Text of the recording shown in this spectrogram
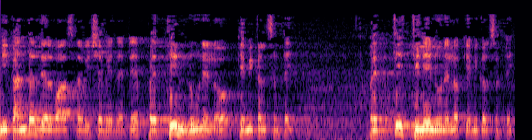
మీకు అందరు తెలవాల్సిన విషయం ఏంటంటే ప్రతి నూనెలో కెమికల్స్ ఉంటాయి. ప్రతి తినే నూనెలో కెమికల్స్ ఉంటాయి.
